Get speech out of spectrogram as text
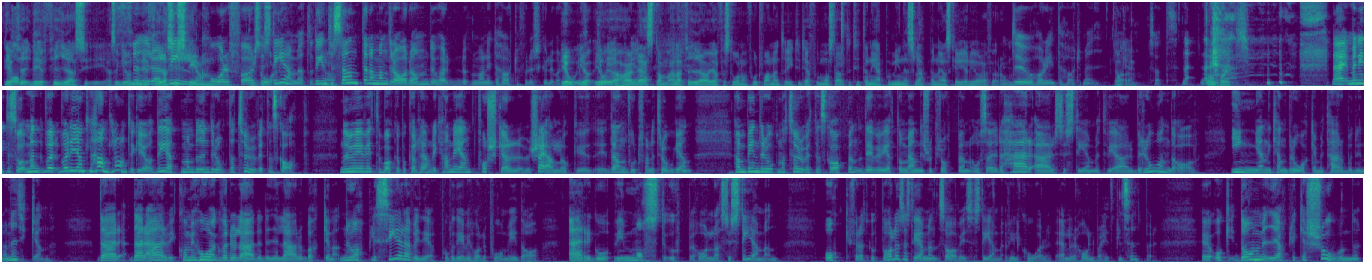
Det är, fy, det är fyra, alltså grunden fyra, är fyra system, villkor för villkor. systemet. Och det är intressant ja. när man drar dem. Du har uppenbarligen inte hört det för du skulle varit Jo, jag, jo jag har läst dem alla fyra och jag förstår dem fortfarande inte riktigt. Jag får, måste alltid titta ner på minneslappen när jag ska redogöra för dem. Du har inte hört mig. Okej. Okay. nej, nej. Go for it. nej, men inte så. Men vad, vad det egentligen handlar om tycker jag, det är att man binder ihop naturvetenskap. Nu är vi tillbaka på Karl-Henrik. Han är en forskarsjäl och den fortfarande trogen. Han binder ihop naturvetenskapen, det vi vet om människokroppen och säger det här är systemet vi är beroende av. Ingen kan bråka med termodynamiken. Där, där är vi. Kom ihåg vad du lärde dig i läroböckerna. Nu applicerar vi det på det vi håller på med idag. Ergo, vi måste uppehålla systemen. Och för att uppehålla systemen så har vi systemvillkor eller hållbarhetsprinciper. Eh, och de i applikation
